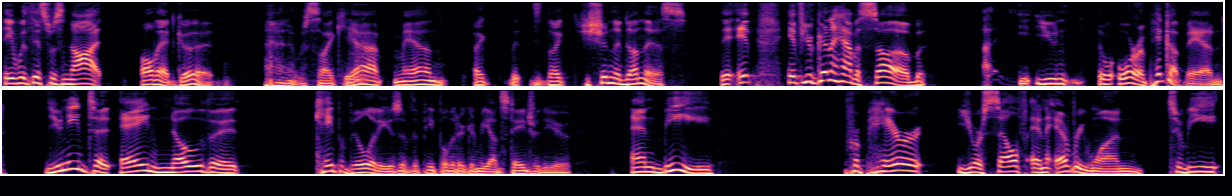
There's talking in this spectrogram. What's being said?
it was this was not all that good, and it was like, yeah, man, like like you shouldn't have done this. If if you're gonna have a sub, uh, you or a pickup band, you need to a know the capabilities of the people that are going to be on stage with you, and b prepare yourself and everyone to be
